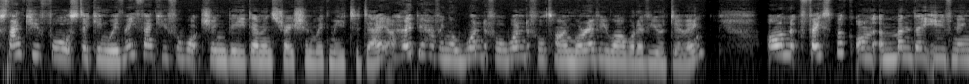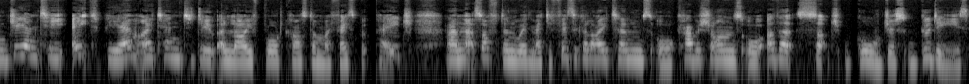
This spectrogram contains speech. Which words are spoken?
Thank you for sticking with me. Thank you for watching the demonstration with me today. I hope you're having a wonderful, wonderful time wherever you are, whatever you're doing. On Facebook on a Monday evening, GMT 8 pm, I tend to do a live broadcast on my Facebook page, and that's often with metaphysical items or cabochons or other such gorgeous goodies.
